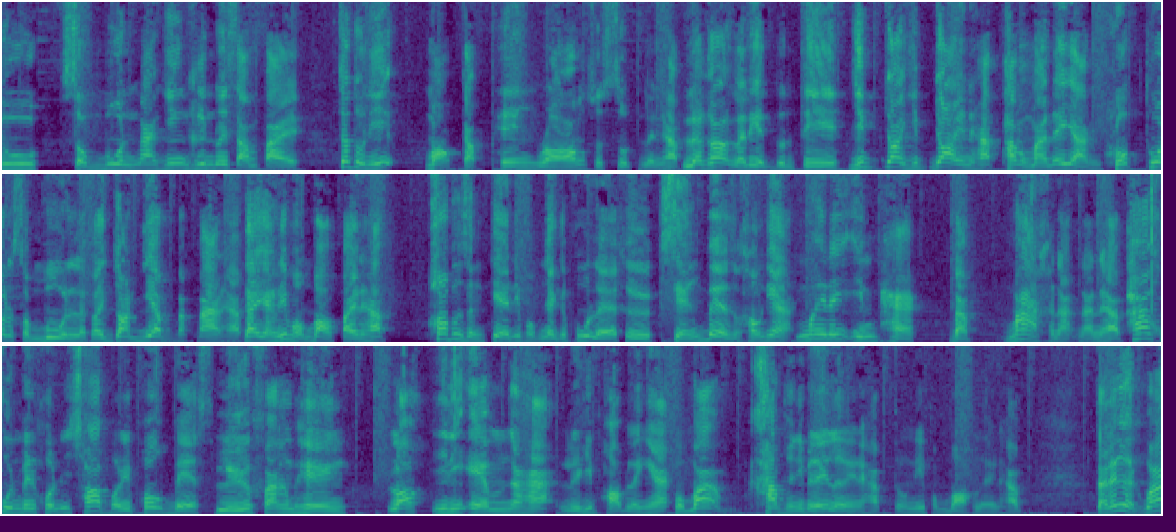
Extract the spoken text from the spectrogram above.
ดูสมบูรณ์มากยิ่งขึ้นด้วยซ้ำไป เจ้าตัวนี้ เหมาะกับเพลงร้องสุดๆเลยครับ แล้วก็รายละเอียดดนตรียิบย่อยยิบย่อยนะครับทำออกมาได้อย่างครบถ้วนสมบูรณ์แล้วก็ยอดเยี่ยมมากๆครับ แต่อย่างที่ผมบอกไปนะครับ ข้อพึงสังเกตที่ผมอยากจะพูดเลยก็คือเสียงเบสของเขาเนี่ยไม่ได้ Impact แบบมากขนาดนั้นนะครับ ถ้าคุณเป็นคนที่ชอบบริโภคเบส หรือฟังเพลงล็อก EDM นะฮะ หรือฮิปฮอปอะไรเงี้ย ผมว่าข้ามตัวนี้ไปได้เลยนะครับ ตรงนี้ผมบอกเลยนะครับ แต่ถ้าเกิดว่า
